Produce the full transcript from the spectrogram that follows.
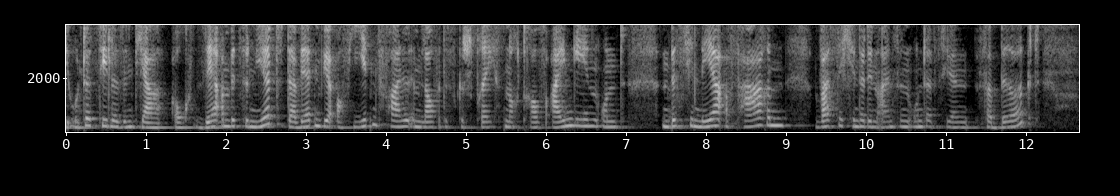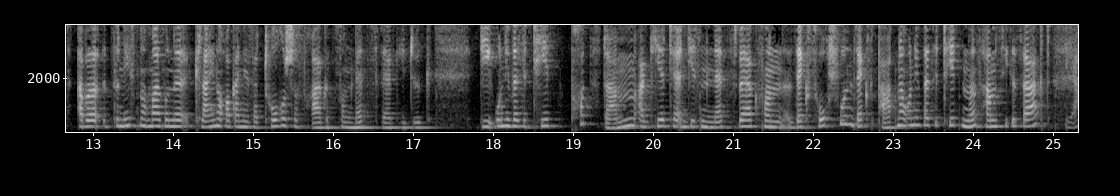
Die Unterziele sind ja auch sehr ambitioniert. Da werden wir auf jeden Fall im Laufe des Gesprächs noch drauf eingehen und ein bisschen näher erfahren, was sich hinter den einzelnen Unterzielen verbirgt. Aber zunächst noch mal so eine kleine organisatorische Frage zum Netzwerk IDÜC. Die Universität Potsdam agiert ja in diesem Netzwerk von sechs Hochschulen, sechs Partneruniversitäten, das haben Sie gesagt, ja.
